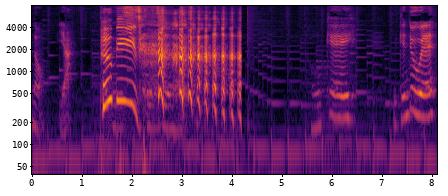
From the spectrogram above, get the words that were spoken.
No, yeah. Poopies! okay, we can do it.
